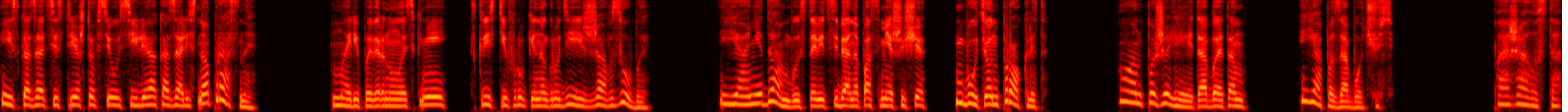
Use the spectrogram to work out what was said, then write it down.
и сказать сестре, что все усилия оказались напрасны». Мэри повернулась к ней, скрестив руки на груди и сжав зубы. «Я не дам выставить себя на посмешище, будь он проклят. Он пожалеет об этом. Я позабочусь». «Пожалуйста»,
